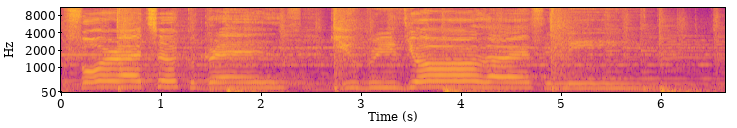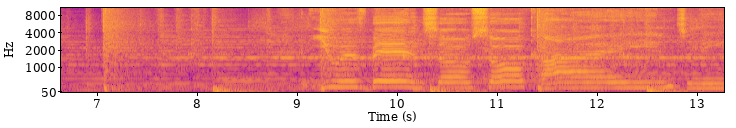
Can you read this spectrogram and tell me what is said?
Before I took a breath, you breathed your life in me. You have been so, so kind to me.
